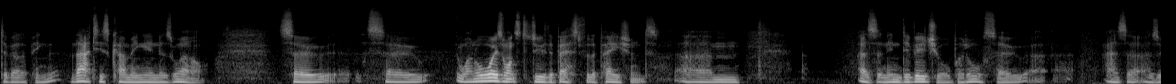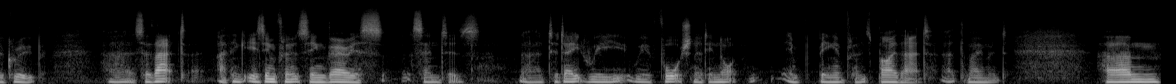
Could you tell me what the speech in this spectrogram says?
developing that is coming in as well. So so one always wants to do the best for the patient um, as an individual but also uh, as a as a group uh, so that I think is influencing various centres. Uh, to date, we we're fortunate in not in being influenced by that at the moment. Um,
